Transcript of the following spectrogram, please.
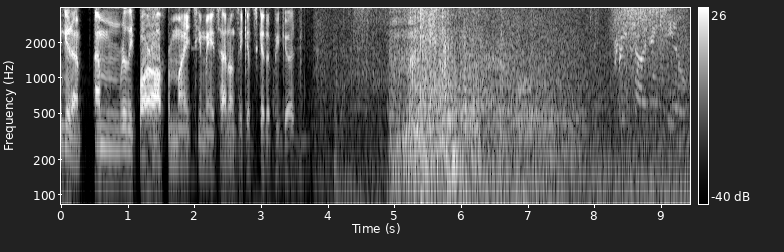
I'm gonna. I'm really far off from my teammates. I don't think it's gonna be good. Recharging shields.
